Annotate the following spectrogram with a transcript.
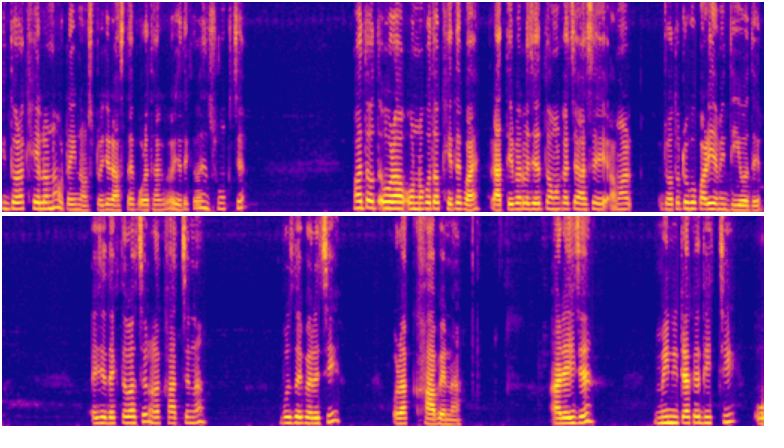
কিন্তু ওরা খেলো না, ওটাই নষ্ট। যে রাস্তায় পড়ে থাকবে, ওই যে দেখতে পাচ্ছেন, শুঁকছে। হয়তো ওরা অন্য কোথাও খেতে পায়। রাত্রিবেলা যেহেতু আমার কাছে আসে, আমার যতটুকু পারি আমি দিই। ওদের এই যে দেখতে পাচ্ছেন, ওরা খাচ্ছে না। বুঝতেই পেরেছি, ওরা খাবে না। আর এই যে মিনিটাকে দিচ্ছি, ও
